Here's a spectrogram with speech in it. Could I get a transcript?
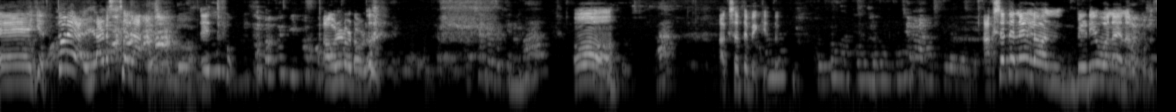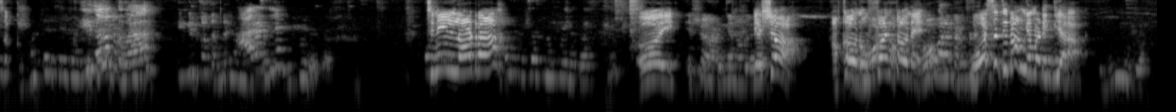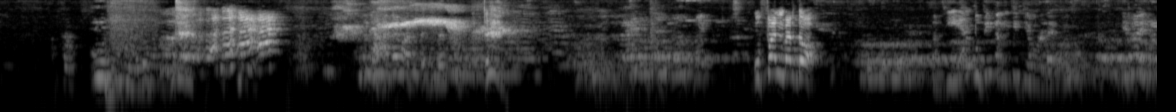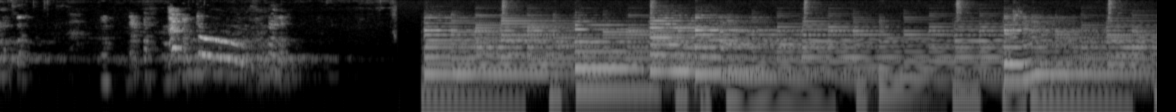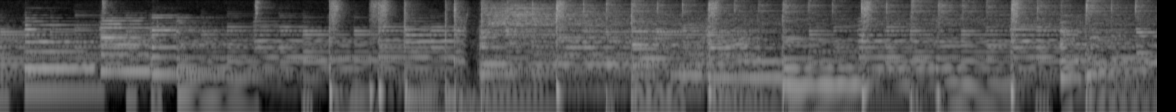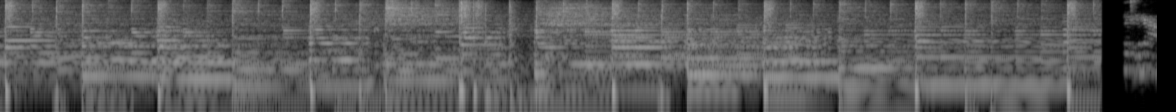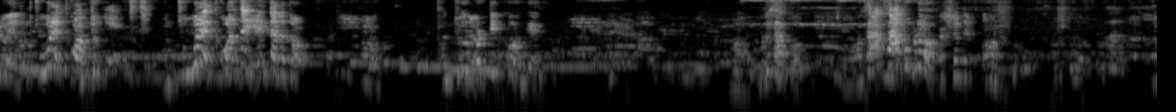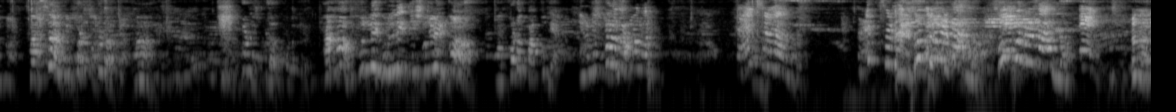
ಎತ್ತು ರೀ ಅಳ್ಳಾಡಿಸ್ತಿಯಲ್ಲ. ಸೌಂಡು ಎತ್ತು ಅವಳು ನೋಡವಳು ಓ. ಅಕ್ಷತೆ ಬೇಕಿತ್ತು. ಅಕ್ಷತೆನೇ ಇಲ್ಲ ಒಂದು ಬಿಡಿಯುವನ ಹೂವನ ಏನಾದ್ರು ಕೊಡು ಸಾಕು. ಚಿನಿ ಇಲ್ಲಿ ನೋಡ್ರ? ಓಯ್, ಯಶೋ ಅಕ್ಕ ಅವನು ಉಫ್ ಅಂತವನೆ. ಓಸತಿನೂ ಹಂಗೆ ಮಾಡಿದ್ಯಾ? ಉಫ್ ಅನ್ಬಾರ್ದು. ಒಳ್ಳೆ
